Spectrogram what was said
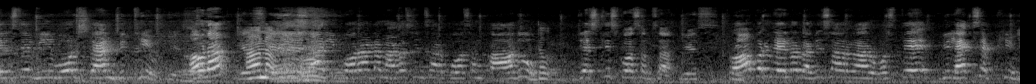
తెలిస్తే we won't stand with him అవునా అవును. ఈసారి ఈ పోరాటం అగస్టిన్ సార్ కోసం కాదు. జస్టిస్ కోసం సార్. ప్రాపర్ వేలో రవి సార్ గారు వస్తే విల్ యాక్సెప్ట్ హిమ్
